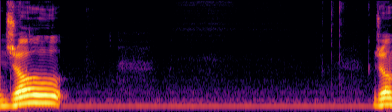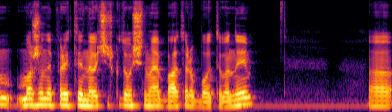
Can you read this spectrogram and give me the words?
Джо. Джо може не прийти на вечірку, тому що має багато роботи. Вони е,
